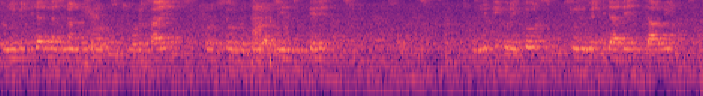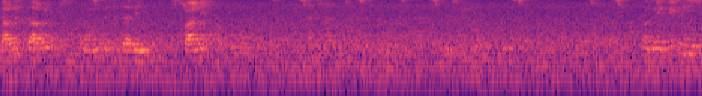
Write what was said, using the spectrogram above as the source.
da Universidade Nacional de Morosai, professor Dr. Almeida Guterres, magnífico reitor da Universidade Darwin, Carlos Darwin, da Universidade Vale, magnífico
